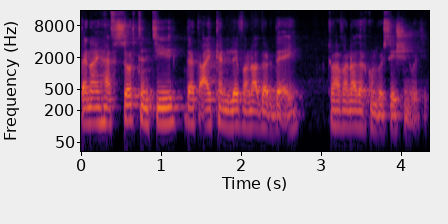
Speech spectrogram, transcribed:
than I have certainty that I can live another day to have another conversation with you.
